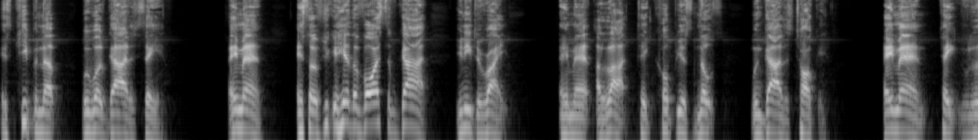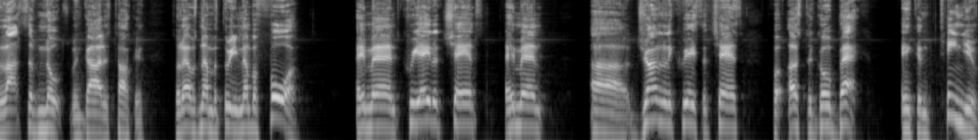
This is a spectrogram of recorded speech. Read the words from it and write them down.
is keeping up with what God is saying. Amen. And so if you can hear the voice of God, you need to write. Amen. A lot. Take copious notes when God is talking. Amen. Take lots of notes when God is talking. So that was number three. Number four, amen. Create a chance. Amen. Uh, journaling creates a chance for us to go back and continue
